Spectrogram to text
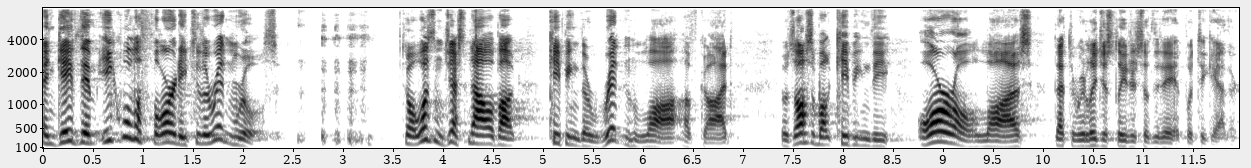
and gave them equal authority to the written rules. so it wasn't just now about keeping the written law of God, it was also about keeping the oral laws that the religious leaders of the day had put together.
